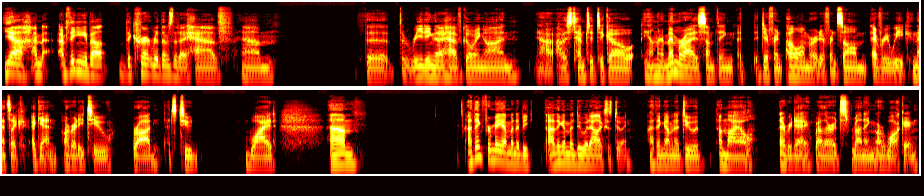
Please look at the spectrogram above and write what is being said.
Yeah, I'm I'm thinking about the current rhythms that I have, um, the the reading that I have going on. Uh, I was tempted to go. You know, I'm going to memorize something, a, a different poem or a different psalm every week, and that's like again already too broad. That's too wide. Um, I think for me, I'm going to be. I think I'm going to do what Alex is doing. I think I'm going to do a mile every day, whether it's running or walking,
